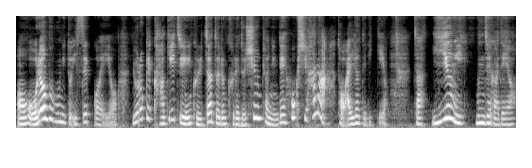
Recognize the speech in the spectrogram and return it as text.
어, 어려운 부분이 또 있을 거예요. 이렇게 각이 진 글자들은 그래도 쉬운 편인데 혹시 하나 더 알려드릴게요. 자, 이응이 문제가 돼요.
